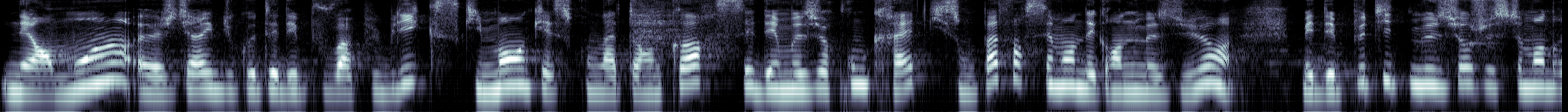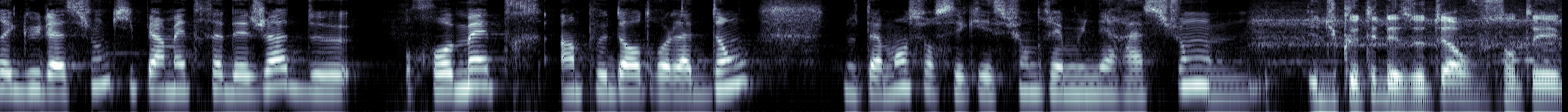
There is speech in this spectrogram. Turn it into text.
Néanmoins, euh, je dirais que du côté des pouvoirs publics, ce qui manque et ce qu'on attend encore, c'est des mesures concrètes qui sont pas forcément des grandes mesures, mais des petites mesures justement de régulation qui permettraient déjà de remettre un peu d'ordre là-dedans, notamment sur ces questions de rémunération. Et du côté des auteurs, vous sentez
